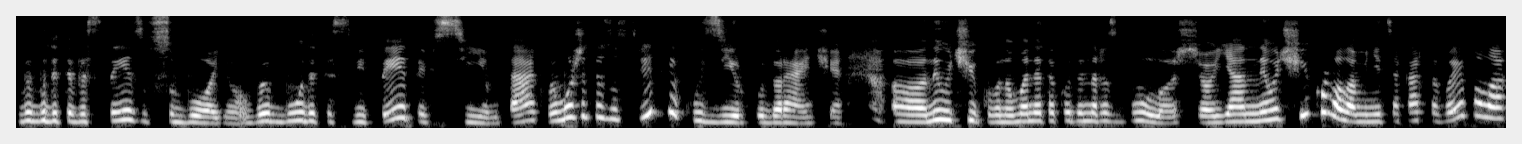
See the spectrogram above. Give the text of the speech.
ви будете вести за собою, ви будете світити всім. Так, ви можете зустріти якусь зірку, до речі, неочікувано. У мене так один раз було, що я не очікувала, мені ця карта випала,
